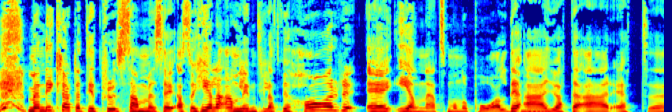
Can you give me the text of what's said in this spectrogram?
men det är klart att det är ett samhälls... Alltså hela anledningen till att vi har eh, elnätsmonopol, det är ju att det är ett eh,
